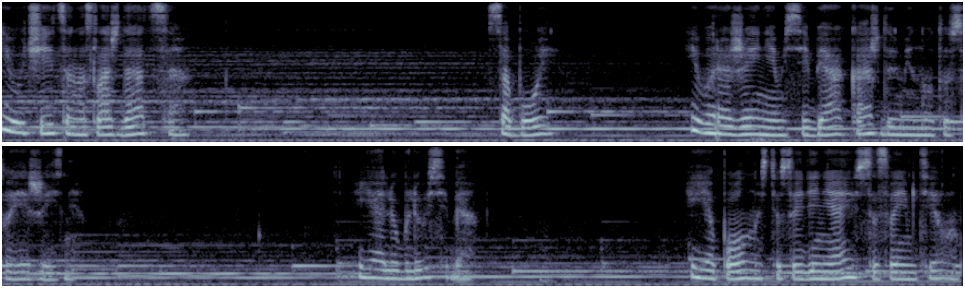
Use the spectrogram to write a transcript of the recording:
и учиться наслаждаться собой и выражением себя каждую минуту своей жизни. Я люблю себя, и я полностью соединяюсь со своим телом.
